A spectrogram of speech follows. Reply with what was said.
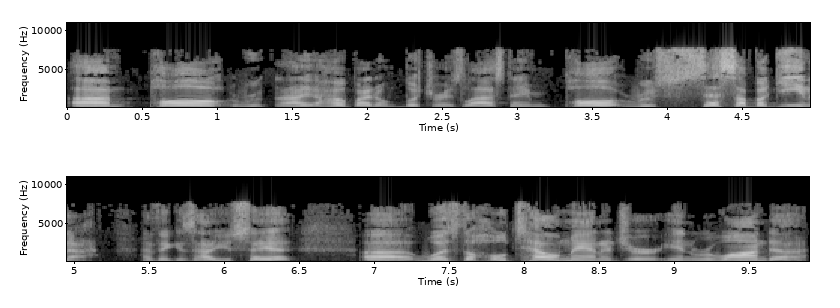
Um, Paul, I hope I don't butcher his last name. Paul Rusesabagina, I think is how you say it, uh, was the hotel manager in Rwanda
